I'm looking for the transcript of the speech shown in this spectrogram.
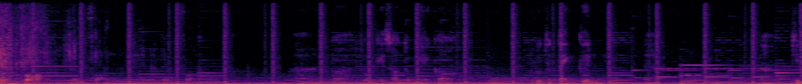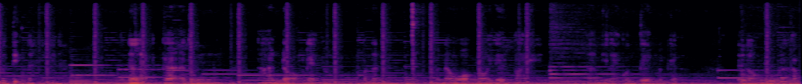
เริ่มฟอกเริ่มฟอกเริ่มฟอกแล้วก็ตัวเกสรตัวเมียก็ดูจะแต่งขึ้นนะฮะนะคิดว่าติดนะอย่างนี้นะนั่นแหละก็ตรงฐานดอกเนี่ยวันนั้นมันเอาออกน้อยเกินไปนะมีหลายคนเตือนเหมือนกันแต่ลองดูนะครับ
